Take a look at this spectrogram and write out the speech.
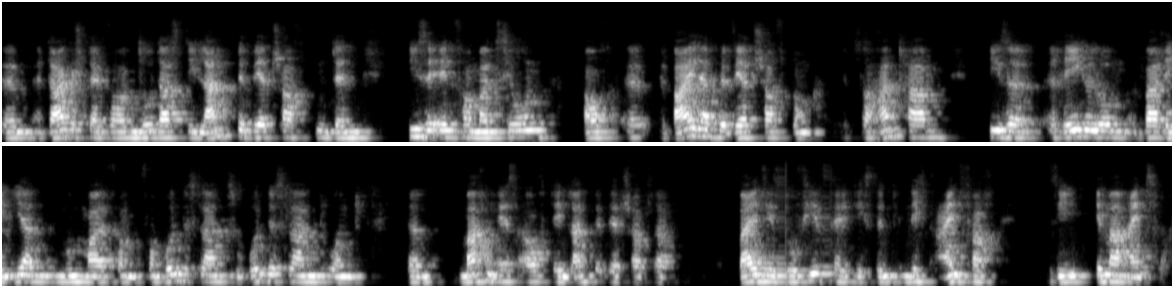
ähm, dargestellt worden, so dass die Landbewirtschaftenden diese Informationen auch äh, bei der Bewirtschaftung zur Hand haben. Diese Regelungen variieren nun mal von, von Bundesland zu Bundesland und ähm, machen es auch den Landbewirtschafter, weil sie so vielfältig sind, nicht einfach, sie immer einzuhalten.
